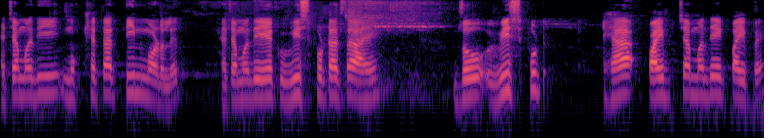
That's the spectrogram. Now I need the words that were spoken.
ह्याच्यामध्ये मुख्यतः तीन मॉडेल आहेत. ह्याच्यामध्ये एक वीस फुटाचा आहे. जो वीस फूट ह्या पाईपच्यामध्ये एक पाईप आहे.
